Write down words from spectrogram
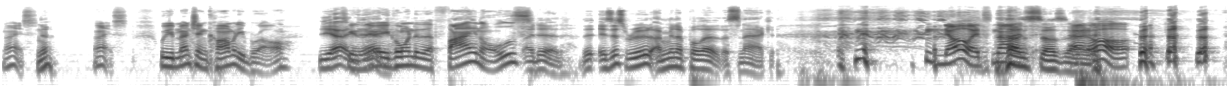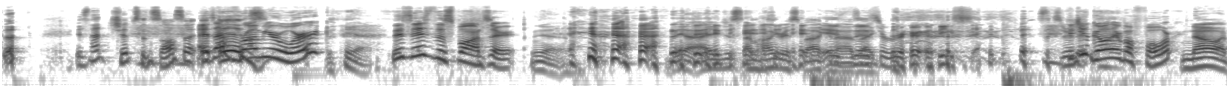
nice. yeah, Nice. We mentioned Comedy Brawl. yeah, See, there you go into the finals. I did. Is this rude? I'm gonna pull out a snack. no, it's not I'm so sorry. at all. Is that chips and salsa? Is It that from your work? Yeah, This is the sponsor. yeah. Yeah, I just- I'm hungry as fuck, and I was this like- said. This Did rude? you go there before? No,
